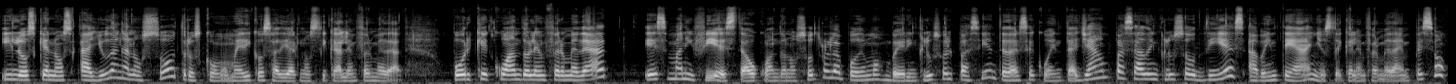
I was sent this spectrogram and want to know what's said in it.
y los que nos ayudan a nosotros como médicos a diagnosticar la enfermedad. Porque cuando la enfermedad es manifiesta o cuando nosotros la podemos ver, incluso el paciente darse cuenta, ya han pasado incluso 10 a 20 años de que la enfermedad empezó.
